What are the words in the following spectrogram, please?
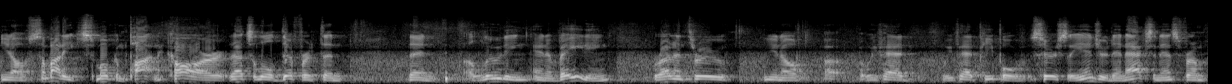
you know, somebody smoking pot in a car, that's a little different than than eluding and evading, running through. You know, uh, we've had we've had people seriously injured in accidents from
